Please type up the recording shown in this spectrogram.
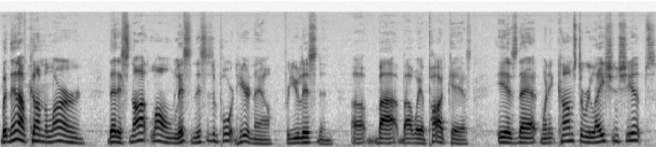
But then I've come to learn that it's not long. Listen, this is important here now for you listening uh, by by way of podcast. Is that when it comes to relationships,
